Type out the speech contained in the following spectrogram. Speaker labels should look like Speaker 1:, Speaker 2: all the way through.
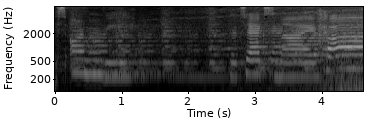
Speaker 1: This armory protects my heart.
